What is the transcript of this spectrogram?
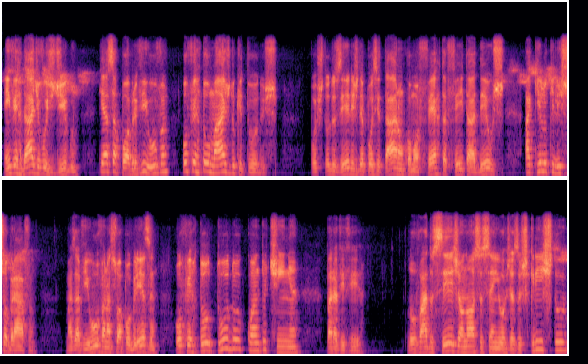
Em verdade vos digo que essa pobre viúva ofertou mais do que todos, pois todos eles depositaram como oferta feita a Deus aquilo que lhes sobrava. Mas a viúva, na sua pobreza, ofertou tudo quanto tinha para viver. Louvado seja o nosso Senhor Jesus Cristo,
